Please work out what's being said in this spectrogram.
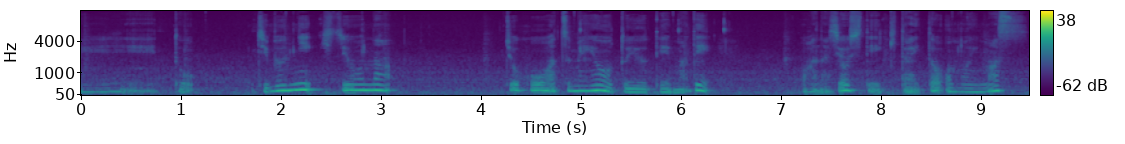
えーと自分に必要な情報を集めようというテーマでお話をしていきたいと思います。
